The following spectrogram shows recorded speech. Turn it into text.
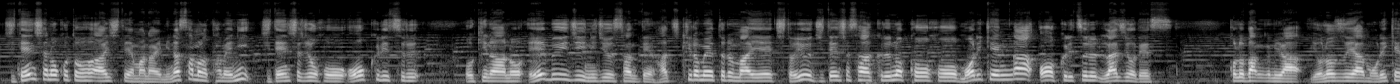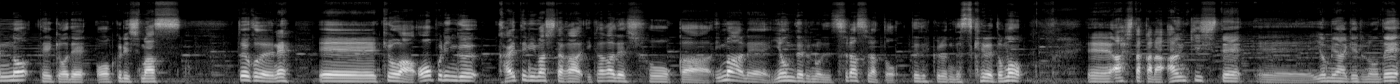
自転車のことを愛してやまない皆様のために自転車情報をお送りする沖縄の AVG23.8km 毎日という自転車サークルの広報森健がお送りするラジオです。この番組はよろずや森健の提供でお送りします。ということでね、えー、今日はオープニング変えてみましたがいかがでしょうか？今はね読んでるのでスラスラと出てくるんですけれども、えー、明日から暗記して、えー、読み上げるので、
